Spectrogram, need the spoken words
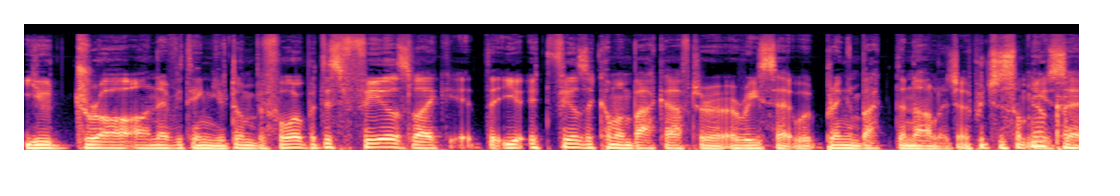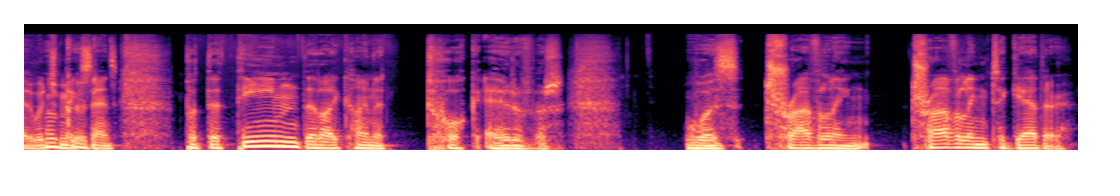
you'd draw on everything you've done before. But this feels like it, that it feels like coming back after a reset with bringing back the knowledge, which is something you said, which oh, makes good. sense. But the theme that I kind of took out of it was traveling, traveling together,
